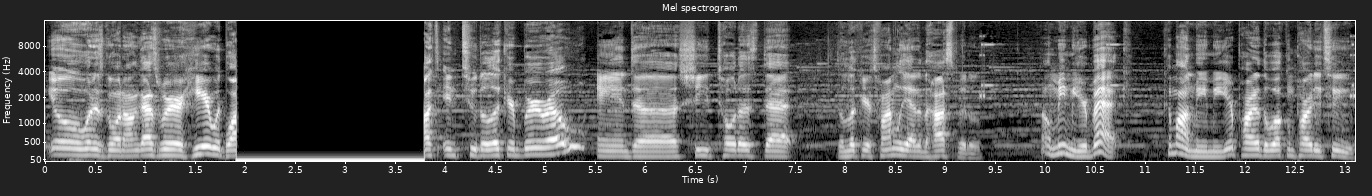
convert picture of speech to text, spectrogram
Yo, what is going on, guys? We're here with walked into the Looker Bureau, and uh, she told us that the Looker is finally out of the hospital. Oh, Mimi, you're back. Come on, Mimi, you're part of the welcome party too.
